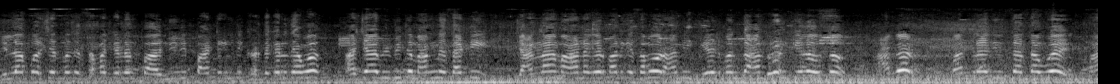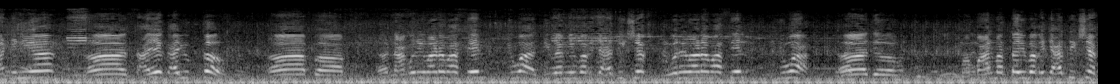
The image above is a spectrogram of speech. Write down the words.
जिल्हा परिषदमध्ये समाज कल्याण निधी पाच टक्के निधी खर्च करण्यात यावं. अशा विविध मागण्यासाठी जालना महानगरपालिकेसमोर आम्ही गेट बंद आंदोलन केलं होतं. अगर पंधरा दिवसाचा वेळ माननीय सहाय्यक आयुक्त नागोरी मॅडम असेल किंवा दिव्यांग विभागाचे अधीक्षक मोरे मॅडम असेल किंवा मालमत्ता विभागाचे अधीक्षक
